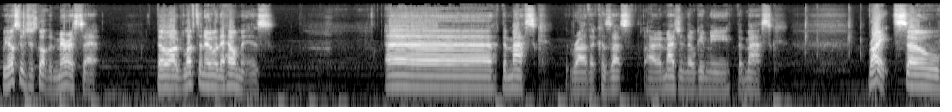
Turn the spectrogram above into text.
We also just got the Mirrah set. Though I would love to know where the helmet is. Uh, the mask, rather, because that's. I imagine they'll give me the mask. Right, so.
